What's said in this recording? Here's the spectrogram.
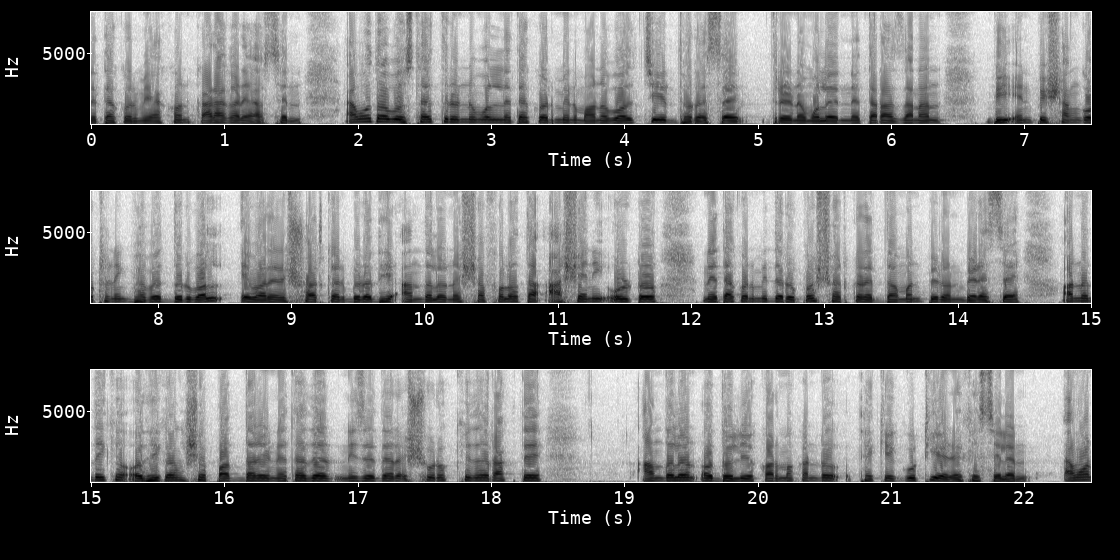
নেতাকর্মী এখন কারাগারে আছেন। এমত অবস্থায় তৃণমূল নেতাকর্মীর মনোবল চির ধরেছে। তৃণমূলের নেতারা জানান, বিএনপি সাংগঠনিকভাবে দুর্বল, এবারের সরকার বিরোধী আন্দোলনের সফলতা আসেনি, উল্টো নেতাকর্মীদের উপর সরকারের দমন পীড়ন বেড়েছে। অন্যদিকে অধিকাংশ পদধারী নেতাদের নিজেদের সুরক্ষিত রাখতে আন্দোলন ও দলীয় কর্মকাণ্ড থেকে গুটিয়ে রেখেছিলেন। এমন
